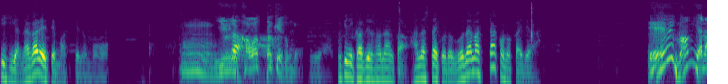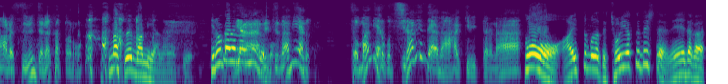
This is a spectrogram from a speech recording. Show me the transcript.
月日が流れてますけども。うん、いろいろ変わったけども。いや時に和弘さんなんか話したいことございますか？この回では。えー、マミヤの話するんじゃなかったの？します？マミヤの話。広がらないよでも別。にマミヤの、そう、マミヤのこと知らねえんだよな、はっきり言ったらな。そう、あいつもだってちょい役でしたよね。だから、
